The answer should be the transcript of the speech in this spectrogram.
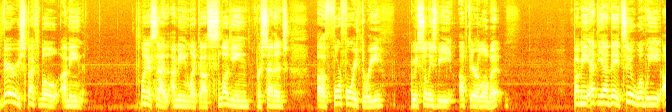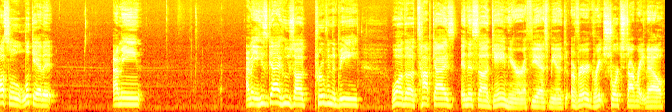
very respectable, I mean, like I said, I mean, like a slugging percentage of 443. I mean, still needs to be up there a little bit. But I mean, at the end of the day, too, when we also look at it, I mean, I mean, he's a guy who's uh, proven to be one of the top guys in this uh, game here, if you ask me. A, a very great shortstop right now.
